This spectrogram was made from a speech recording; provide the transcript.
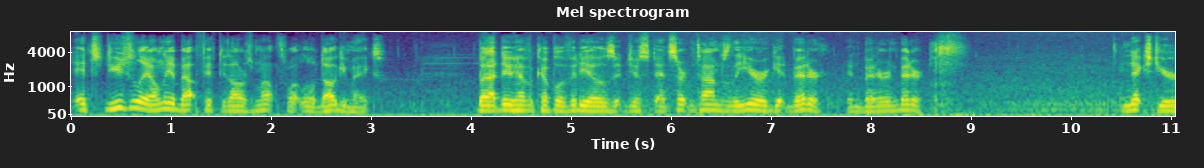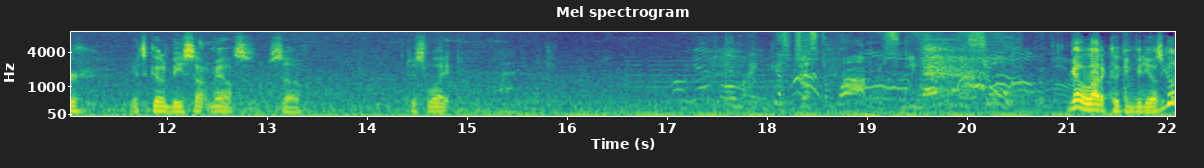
it's usually only about fifty dollars a month. What little doggy makes. But I do have a couple of videos that just at certain times of the year get better and better and better. Next year, it's going to be something else. So, just wait. Got a lot of cooking videos. Go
